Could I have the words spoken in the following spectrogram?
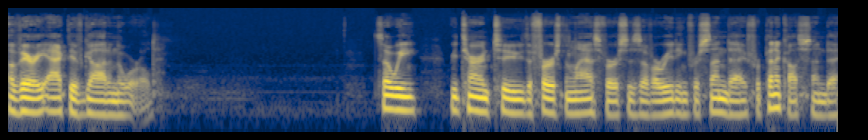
a very active God in the world. So we return to the first and last verses of our reading for Sunday, for Pentecost Sunday.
